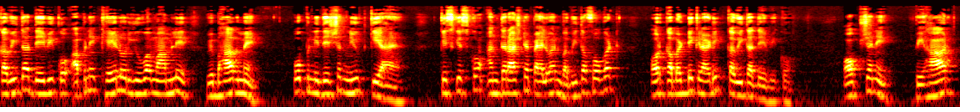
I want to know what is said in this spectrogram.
कविता देवी को अपने खेल और युवा मामले विभाग में उप निदेशक नियुक्त किया है? किस किस को अंतर्राष्ट्रीय पहलवान बबीता फोगट और कबड्डी खिलाड़ी कविता देवी को? Option A, Bihar,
